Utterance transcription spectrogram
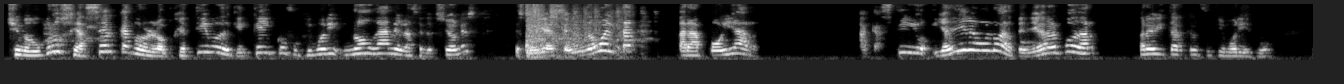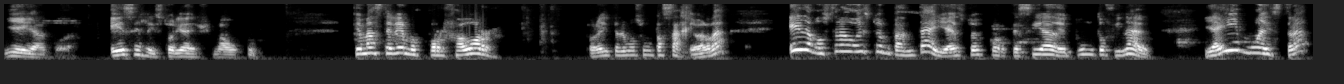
Chimabukuro se acerca con el objetivo de que Keiko Fujimori no gane las elecciones, esto ya es segunda vuelta, para apoyar a Castillo y a Dina Boluarte en llegar al poder para evitar que el Fujimorismo llegue al poder. Esa es la historia de Shimabukuro. ¿Qué más tenemos, por favor? Por ahí tenemos un pasaje, ¿verdad? Él ha mostrado esto en pantalla, esto es cortesía de punto final. Y ahí muestra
